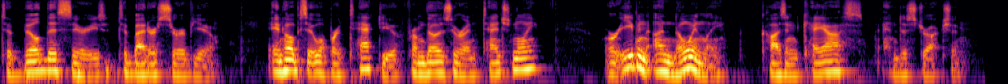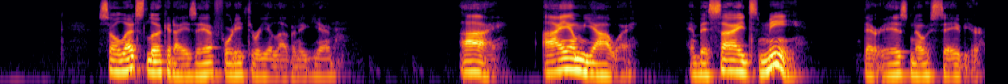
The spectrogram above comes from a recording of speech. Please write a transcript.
to build this series to better serve you, in hopes it will protect you from those who are intentionally, or even unknowingly, causing chaos and destruction. So let's look at Isaiah 43:11 again. I, I am Yahweh, and besides me there is no Savior.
